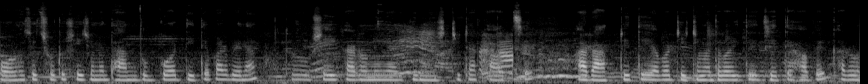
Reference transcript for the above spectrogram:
বড় হচ্ছে ছোট, সেই জন্য ধান দুব্বো আর দিতে পারবে না। তো সেই কারণেই আর কি মিষ্টিটা খাওয়াচ্ছে। আর রাত্রিতে আবার জেঠিমাদের বাড়িতে যেতে হবে কারণ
